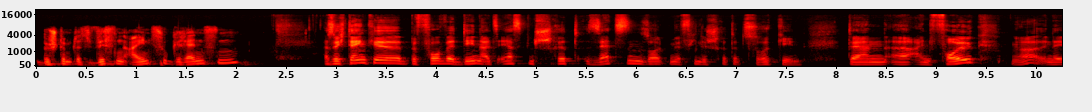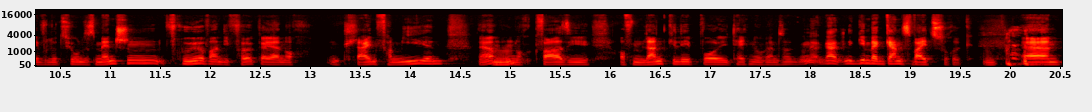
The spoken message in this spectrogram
bestimmtes Wissen einzugrenzen? Also ich denke, bevor wir den als ersten Schritt setzen, sollten wir viele Schritte zurückgehen. Denn äh, ein Volk, ja, in der Evolution des Menschen, früher waren die Völker ja noch in kleinen Familien, ja, mhm. wo noch quasi auf dem Land gelebt wurde, die Techno ganz, gehen wir ganz weit zurück. Mhm. Ähm,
